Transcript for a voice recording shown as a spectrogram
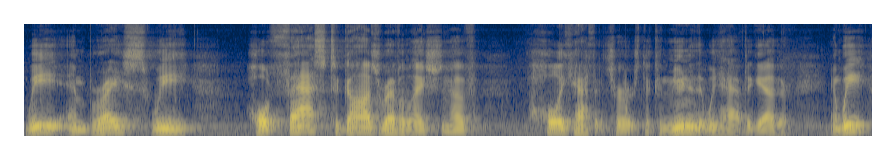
We embrace, we hold fast to God's revelation of Holy Catholic Church, the communion that we have together. And we,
